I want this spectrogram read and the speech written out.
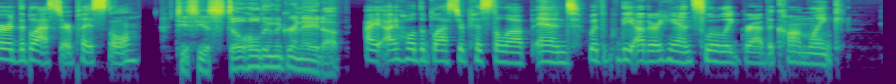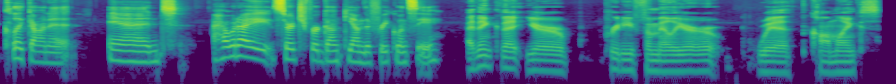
or the blaster pistol. TC is still holding the grenade up. I, I hold the blaster pistol up and with the other hand slowly grab the comlink, click on it, and how would I search for Gunky on the frequency? I think that you're pretty familiar with comlinks,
